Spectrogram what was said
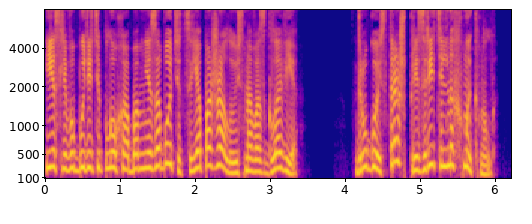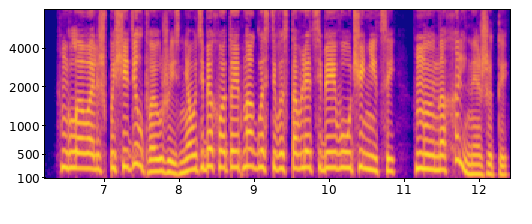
если вы будете плохо обо мне заботиться, я пожалуюсь на вас главе». Другой страж презрительно хмыкнул. «Глава лишь пощадил твою жизнь, а у тебя хватает наглости выставлять себя его ученицей. Ну и нахальная же ты».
